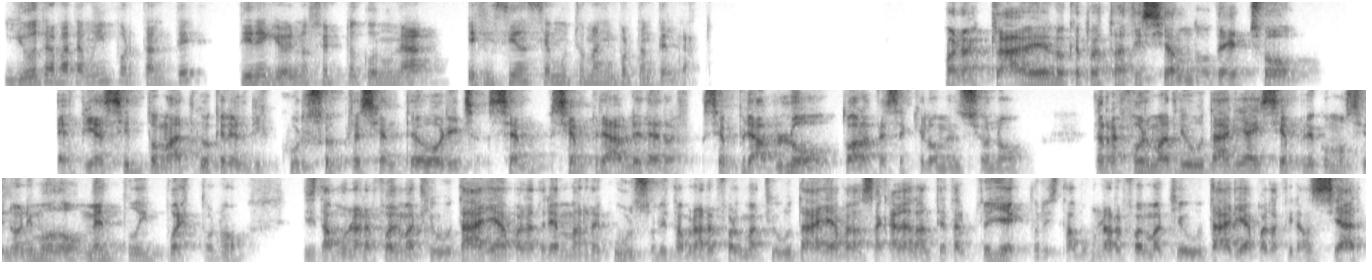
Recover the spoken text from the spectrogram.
y otra pata muy importante tiene que ver, ¿no es con una eficiencia mucho más importante del gasto. Bueno, es clave lo que tú estás diciendo. De hecho, es bien sintomático que en el discurso el presidente Boric siempre, hable de, siempre habló, todas las veces que lo mencionó, de reforma tributaria y siempre como sinónimo de aumento de impuestos, ¿no? Necesitamos una reforma tributaria para tener más recursos, necesitamos una reforma tributaria para sacar adelante tal proyecto, necesitamos una reforma tributaria para financiar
